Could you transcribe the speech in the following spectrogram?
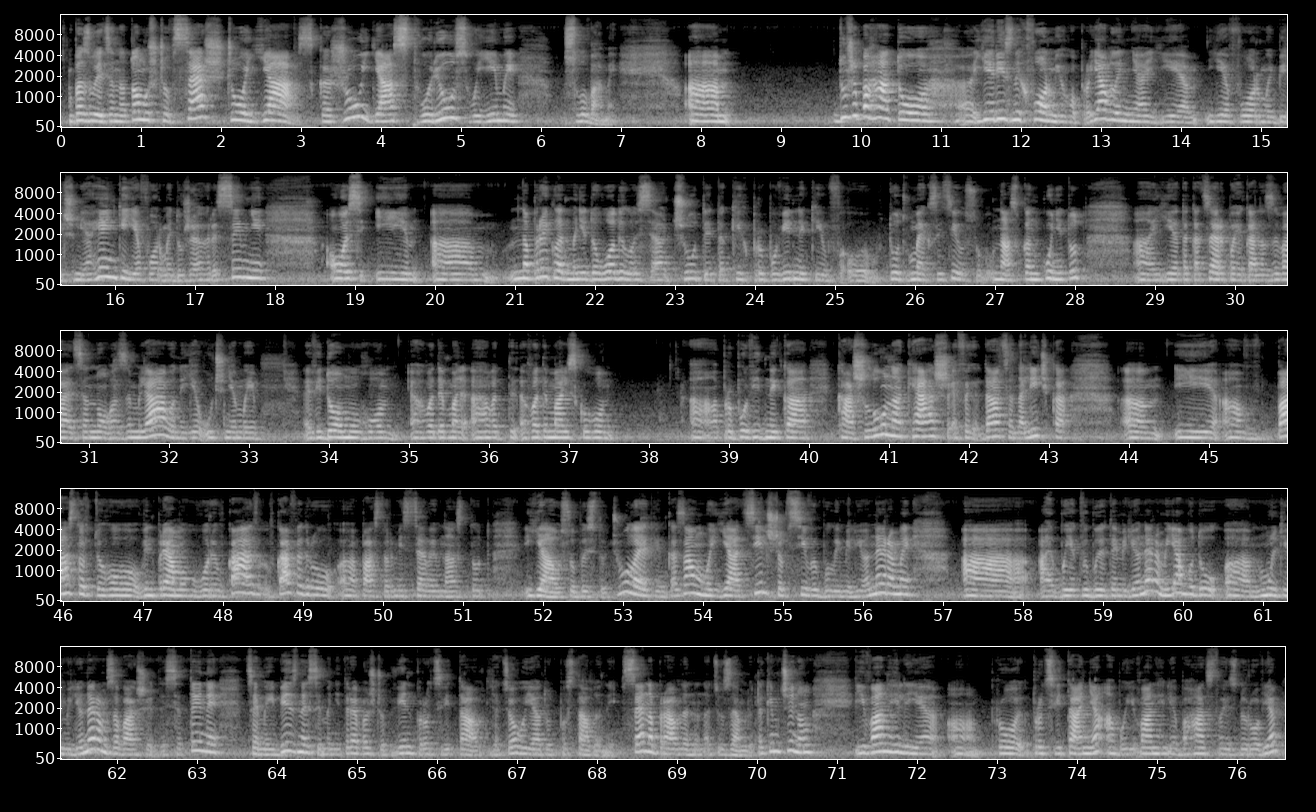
базується на тому, що все, що я скажу, я створю своїми словами. А, Дуже багато е, є різних форм його проявлення, є, є форми більш м'ягенькі, є форми дуже агресивні. Ось і, а, наприклад, мені доводилося чути таких проповідників тут в Мексиці, у нас в Канкуні. Тут є така церква, яка називається Нова Земля. Вони є учнями відомого гвадемаль- гватемальського а, проповідника Каш Луна, Кеш, да, це налічка. Ем, і пастор того він прямо говорив в кафедру. Пастор місцевий в нас тут. Я особисто чула, як він казав, моя ціль, щоб всі ви були мільйонерами. А, або як ви будете мільйонерами, я буду а, мультимільйонером за ваші десятини. Це мій бізнес, і мені треба, щоб він процвітав. Для цього я тут поставлений. Все направлено на цю землю. Таким чином, Євангеліє про процвітання або Євангеліє багатства і здоров'я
